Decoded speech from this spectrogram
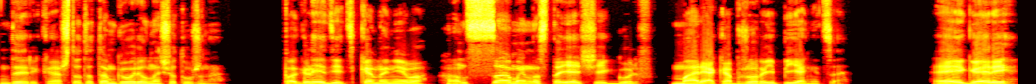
«Дерек, а что ты там говорил насчет ужина?» «Поглядите-ка на него! Он самый настоящий гольф, моряк, обжора и пьяница!» «Эй, Гэри,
